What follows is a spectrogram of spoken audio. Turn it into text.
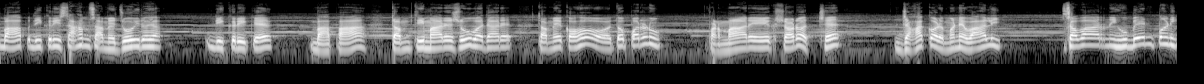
બાપ દીકરી સામ સામે જોઈ રહ્યા. દીકરી કે, બાપા, તમથી મારે શું વધારે? તમે કહો તો પરણું. પણ મારે એક શરત છે. ઝાકળ મને વહાલી. સવારની હું બેનપણી.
